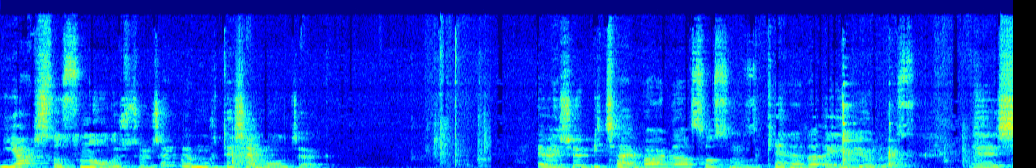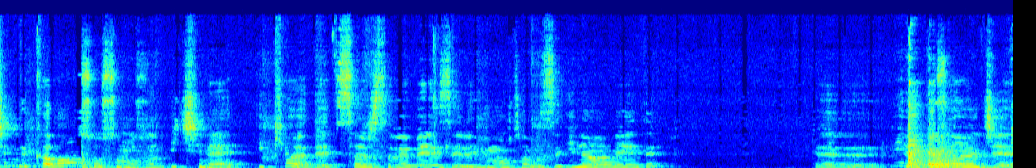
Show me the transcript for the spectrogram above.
yaş sosunu oluşturacak ve muhteşem olacak. Evet şöyle bir çay bardağı sosumuzu kenara ayırıyoruz. Ee, şimdi kalan sosumuzun içine 2 adet sarısı ve beyazıyla yumurtamızı ilave edip e, yine güzelce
